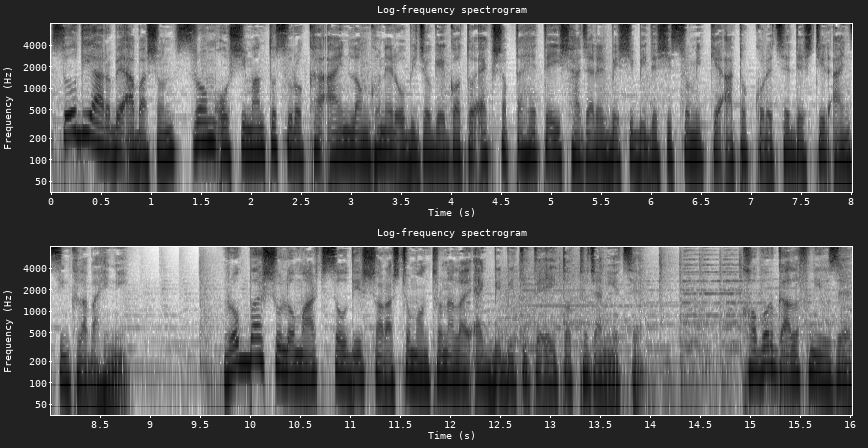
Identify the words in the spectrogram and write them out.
সৌদি আরবে আবাসন, শ্রম ও সীমান্ত সুরক্ষা আইন লঙ্ঘনের অভিযোগে গত এক সপ্তাহে তেইশ হাজারের বেশি বিদেশি শ্রমিককে আটক করেছে দেশটির আইন শৃঙ্খলা বাহিনী। রোববার ষোলো মার্চ সৌদির স্বরাষ্ট্র মন্ত্রণালয় এক বিবৃতিতে এই তথ্য জানিয়েছে। খবর গালফ নিউজের।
